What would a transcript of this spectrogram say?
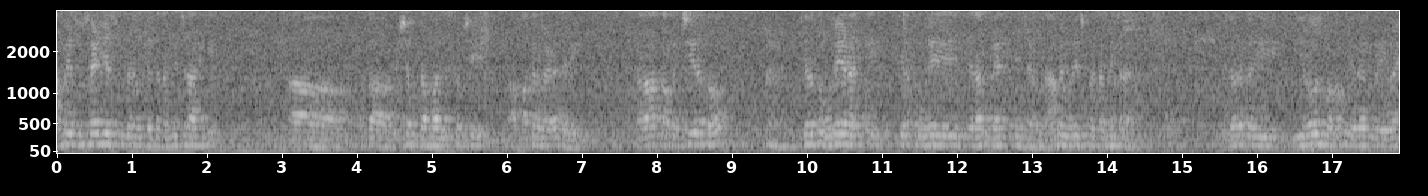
ఆమె సూసైడ్ చేసుకుందని ఉద్దేశం నమ్మించడానికి ఒక విషయం డబ్బా తీసుకొచ్చి ఆ పక్కన వేయడం జరిగింది. తర్వాత ఒక చీరతో చీరతో ఉరేయడానికి చీరతో ఉరేసేయడానికి ప్రయత్నించారు ఆమె ఉరేసుకుని నమ్మించడానికి. చివరికి అది ఈరోజు మనం ఇరవై ఇరవై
